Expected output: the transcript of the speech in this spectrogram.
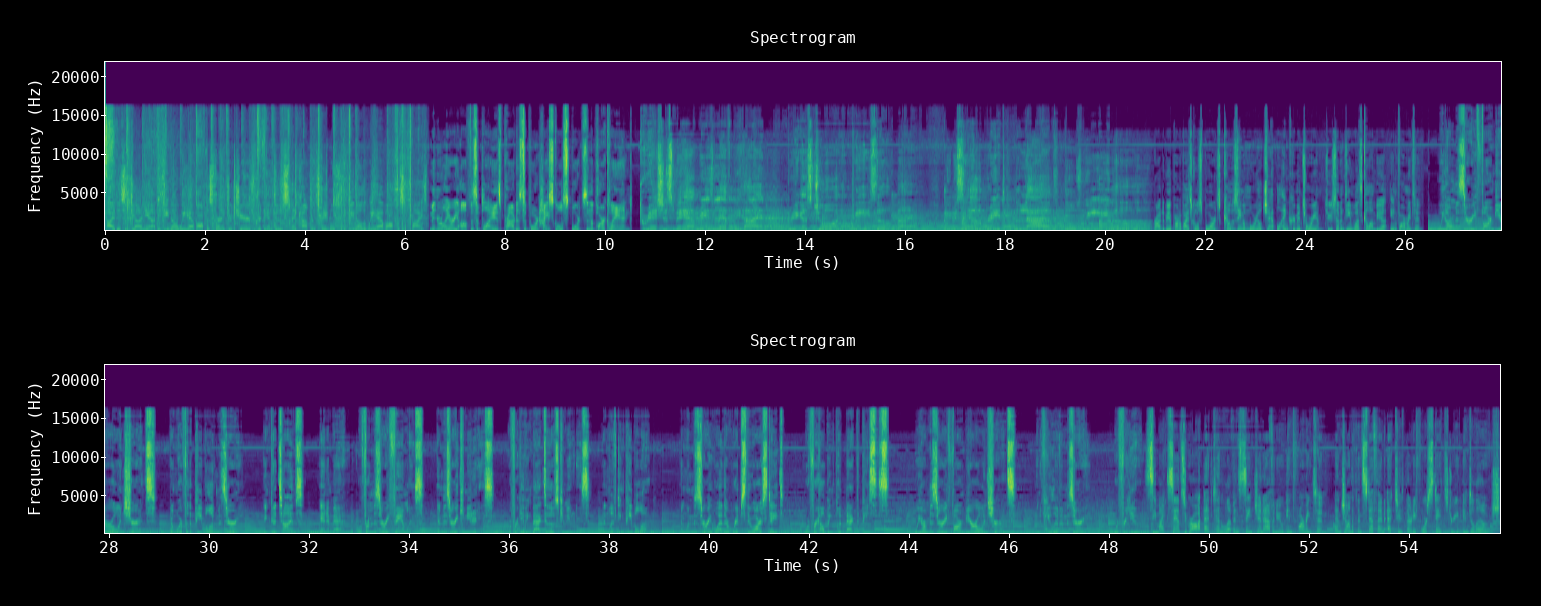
Hi, this is John Yao. Did you know we have office furniture, chairs, credenzas, and conference tables? Did you know that we have office supplies? Mineral Area Office Supply is proud to support high school sports in the parkland. Precious memories left behind bring us joy and peace of mind when we celebrate the lives Proud to be a part of high school sports, Cozean Memorial Chapel and Crematorium, 217 West Columbia in Farmington. We are Missouri Farm Bureau Insurance, and we're for the people of Missouri, in good times and in bad. We're from Missouri families and Missouri communities. We're for giving back to those communities and lifting people up. And when Missouri weather rips through our state, we're for helping put back the pieces. We are Missouri Farm Bureau Insurance, and if you live in Missouri, we're for you. See Mike Sansagra at 1011 St. John Avenue in Farmington and Jonathan Steffen at 234 State Street in Desloge.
